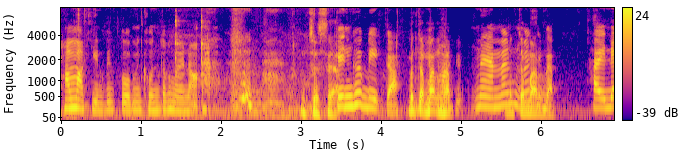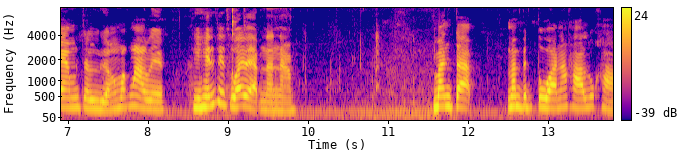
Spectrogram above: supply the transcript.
ถ้ามากินเป็นตัวเป็นคนจังเลยเนาะมันจะแสบกินคือบิ๊กจ้ะมันจะมั่นครับแม่มันมันจะมั่มันน สิแบบไข่แดงมันจะเหลืองมากๆเลยที่เห็นสวยๆแบบนั้นนะมันจะมันเป็นตัวนะคะ ลูกค้า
